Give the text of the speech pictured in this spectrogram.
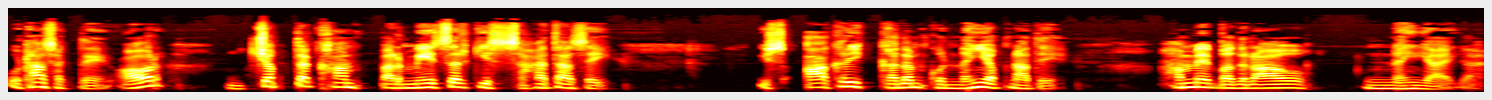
उठा सकते हैं और जब तक हम परमेश्वर की सहायता से इस आखिरी कदम को नहीं अपनाते, हमें बदलाव नहीं आएगा।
